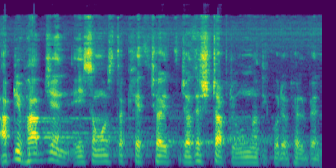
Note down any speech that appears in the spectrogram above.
আপনি ভাবছেন এই সমস্ত ক্ষেত্রে যথেষ্ট আপনি উন্নতি করে ফেলবেন।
